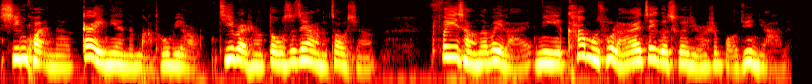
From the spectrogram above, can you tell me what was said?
新款的概念的马头标，基本上都是这样的造型，非常的未来，你看不出来这个车型是宝骏家的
